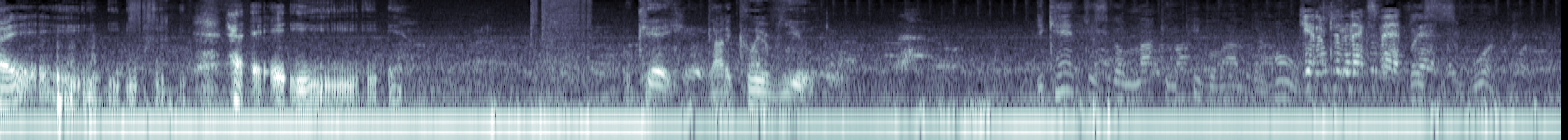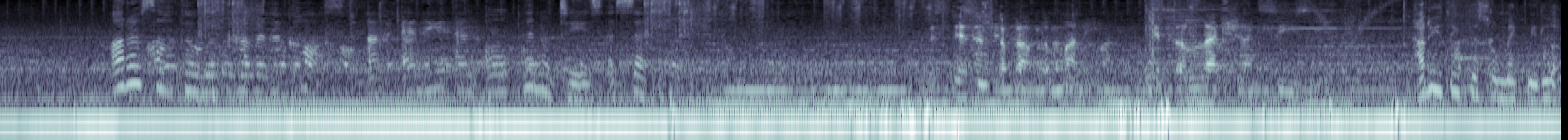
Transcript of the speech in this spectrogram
Hey. Hey. Okay, got a clear view. You can't just go locking people out of their homes. Get them to the next vent. Places of work. Arasaka will cover the cost of any and all penalties assessed. This isn't about the money. It's election season. How do you think this will make me look?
